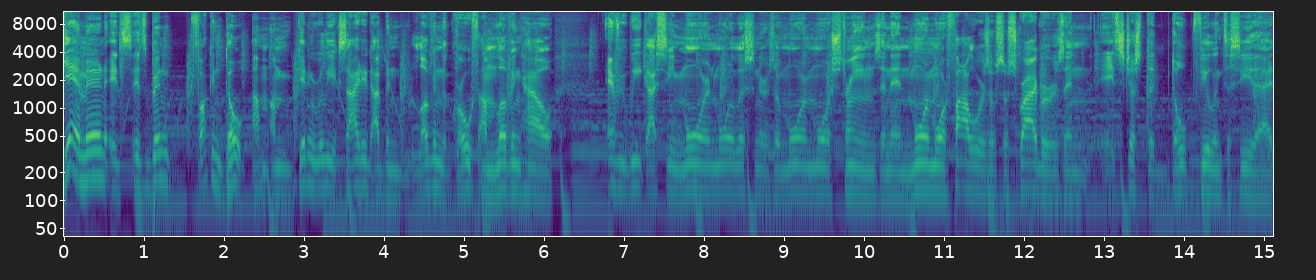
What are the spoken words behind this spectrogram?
yeah, man, it's it's been fucking dope. I'm I'm getting really excited. I've been loving the growth. I'm loving how every week I see more and more listeners or more and more streams and then more and more followers or subscribers and it's just a dope feeling to see that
